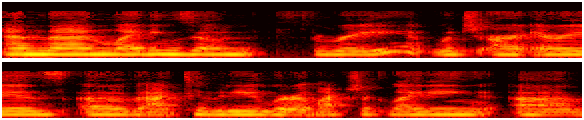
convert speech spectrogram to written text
And then lighting zone three, which are areas of activity where electric lighting uh,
